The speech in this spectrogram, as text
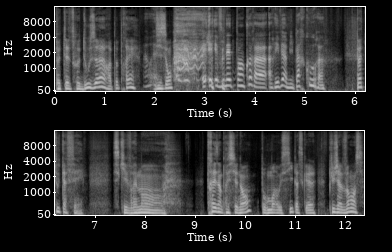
peut-être 12 heures à peu près, ah disons. Et, et vous n'êtes pas encore arrivé à mi-parcours? Pas tout à fait. Ce qui est vraiment très impressionnant pour moi aussi parce que plus j'avance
